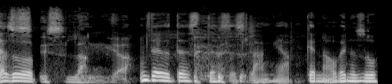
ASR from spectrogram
also ist lang, ja. das, das, das ist lang, ja, genau. Wenn du so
